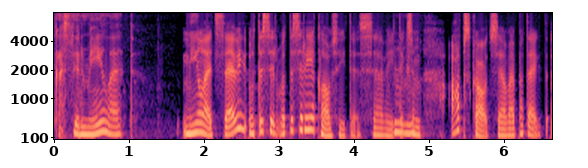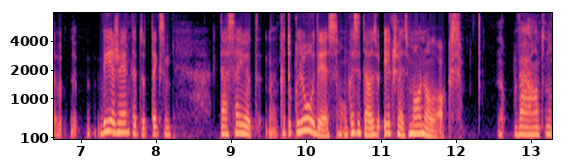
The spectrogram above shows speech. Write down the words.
Kas ir mīlēt? Mīlēt sevi, tas ir, tas ir ieklausīties sevi, mm -hmm. teiksim, apskaut sevi vai pateikt. Bieži vien, kad tu teiksim, tā sajūta, ka tu kļūdies, un kas ir tavs iekšējais monologs nu, vēlams, nu,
